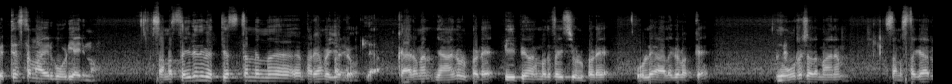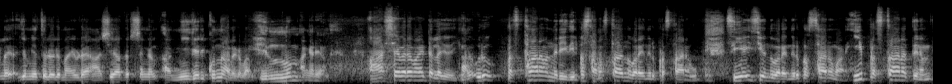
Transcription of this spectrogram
വ്യത്യസ്തമായ ഒരു ബോഡി ആയിരുന്നു? സമസ്തയിൽ നിന്ന് വ്യത്യസ്തം എന്ന് പറയാൻ വയ്യല്ലോ. കാരണം ഞാൻ ഉൾപ്പെടെ പി പി മുഹമ്മദ് ഫൈസി ഉൾപ്പെടെ ഉള്ള ആളുകളൊക്കെ നൂറ് ശതമാനം സംസ്ഥകാരിലെ ജമ്യത്തിലൊരുമായുടെ ആശയാദർശങ്ങൾ അംഗീകരിക്കുന്ന ആളുകളാണ്. ഇന്നും അങ്ങനെയാണ്. ആശയപരമായിട്ടല്ല ചോദിക്കുന്നത്. ഒരു പ്രസ്ഥാനം എന്ന രീതിയിൽ ഇപ്പൊ സംസ്ഥ എന്ന് പറയുന്ന ഒരു പ്രസ്ഥാനവും സി ഐ സി എന്ന് പറയുന്ന ഒരു പ്രസ്ഥാനമാണ് ഈ പ്രസ്ഥാനത്തിനും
